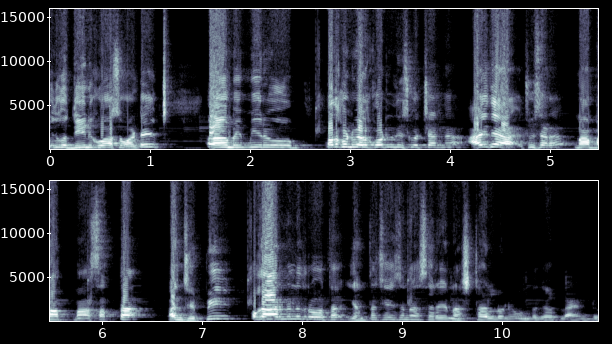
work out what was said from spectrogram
ఇదిగో దీనికోసం అంటే మీరు పదకొండు వేల కోట్లు తీసుకొచ్చాక అయితే చూసారా? మా మా మా సత్తా అని చెప్పి ఒక ఆరు నెలల తర్వాత ఎంత చేసినా సరే నష్టాల్లోనే ఉందిగా ప్లాంట్.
